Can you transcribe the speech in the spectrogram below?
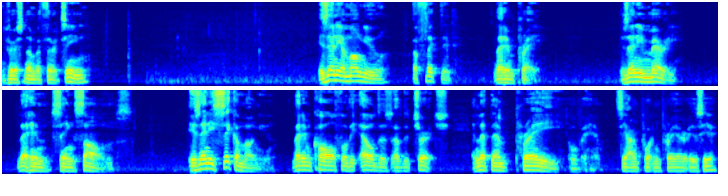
verse number 13. Is any among you afflicted? Let him pray. Is any merry? Let him sing psalms. Is any sick among you? Let him call for the elders of the church and let them pray over him. See how important prayer is here?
